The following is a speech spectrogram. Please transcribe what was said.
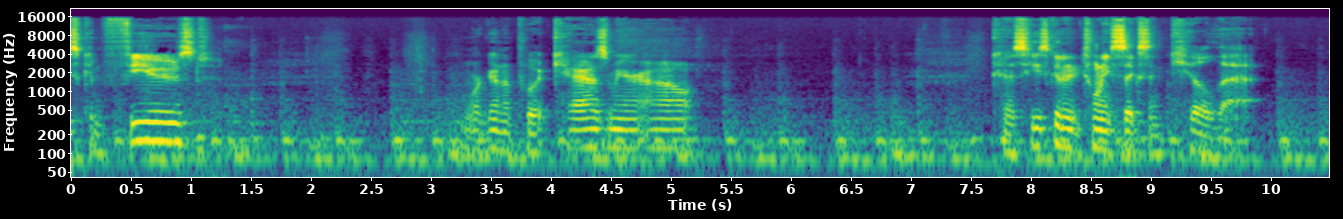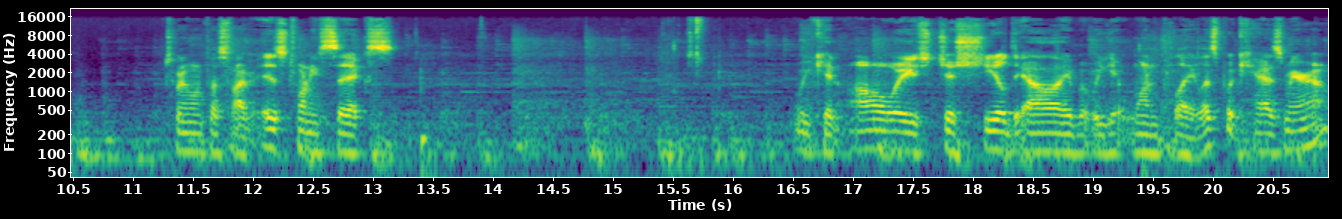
He's confused. We're gonna put Casimir out because he's gonna do 26 and kill that. 21 plus 5 is 26. We can always just shield the ally, but we get one play. Let's put Casimir out.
